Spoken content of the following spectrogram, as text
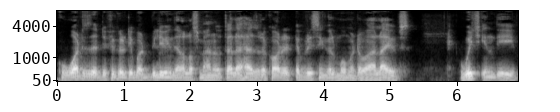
what is the difficulty about believing that Allah subhanahu wa ta'ala has recorded every single moment of our lives, which in the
